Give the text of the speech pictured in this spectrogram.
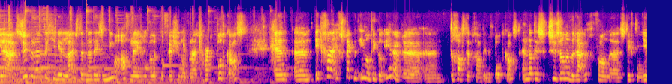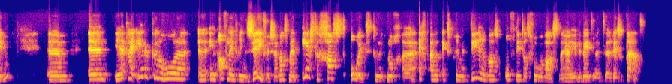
Ja, superleuk dat je weer luistert naar deze nieuwe aflevering van de Professional vanuit je hart podcast. En ehm, ik ga in gesprek met iemand die ik al eerder uh, te gast heb gehad in de podcast. En dat is Suzanne de Ruig van uh, Stichting Jim. Ehm, en je hebt haar eerder kunnen horen uh, in aflevering 7. Zij was mijn eerste gast ooit, toen ik nog echt aan het experimenteren was of dit wat voor me was. Nou ja, jullie weten het resultaat.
